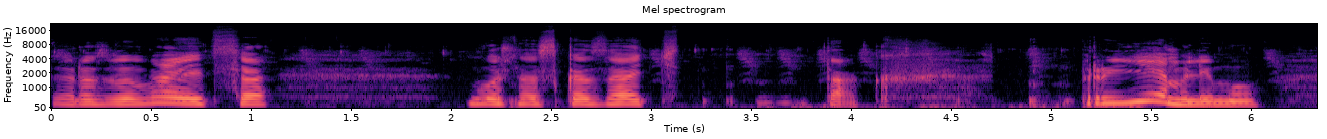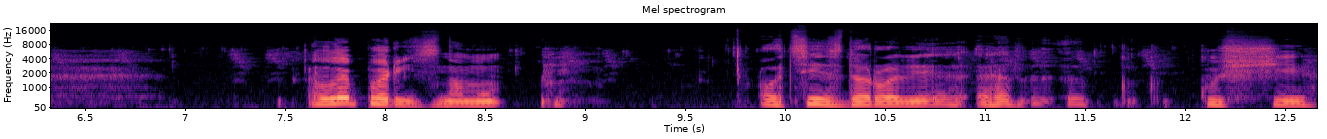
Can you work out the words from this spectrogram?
розвивається, можна сказати, так, приємлемо, але по-різному. Оці здорові е, кущі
